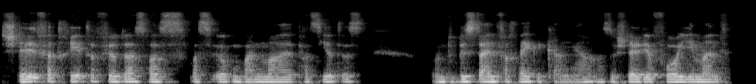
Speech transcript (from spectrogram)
Stellvertreter für das, was, was irgendwann mal passiert ist und du bist einfach weggegangen. Ja? Also stell dir vor, jemand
